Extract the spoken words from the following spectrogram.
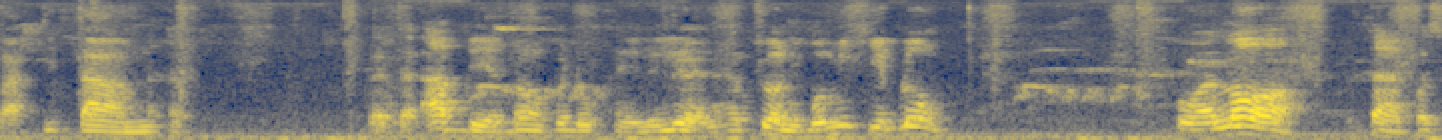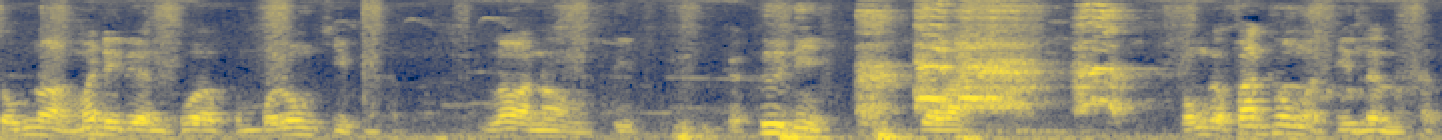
ฝากติดตามนะครับ ก็จะอัปเดตน้องกระดูกให้เรื่อยๆนะครับ ช่วงนี้ผมมีคลิปลงเพราะว่าล่อ จากผสมน้องมาได้เดือนกว่าผมบ่ลงคลิปนะครับล่อน้องติดก็คือนี่แต่ว่าผมกับฟันท่งอาทิตย์แล้วนะครับ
